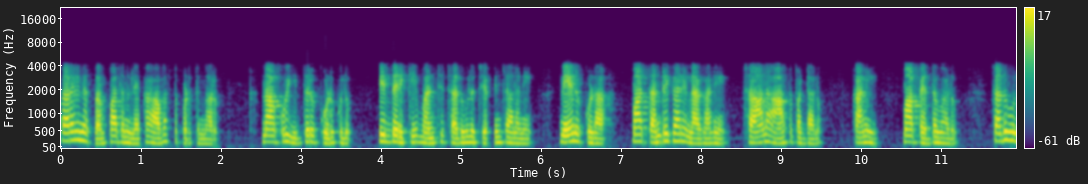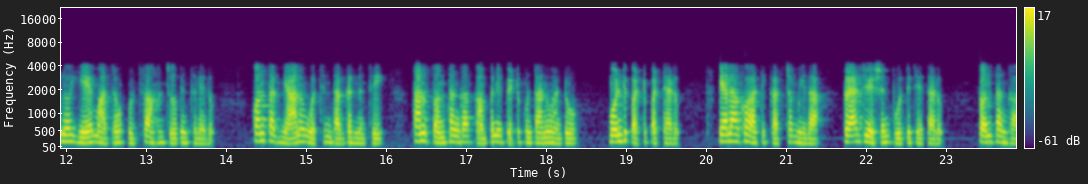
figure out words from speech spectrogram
సరైన సంపాదన లేక అవస్థపడుతున్నారు. నాకు ఇద్దరు కొడుకులు ఇద్దరికి మంచి చదువులు చెప్పించాలని నేను కూడా మా తండ్రి గారి లాగానే చాలా ఆశపడ్డాను. కానీ మా పెద్దవాడు చదువులో ఏ మాత్రం ఉత్సాహం చూపించలేదు. కొంత జ్ఞానం వచ్చిన దగ్గర నుంచి తాను సొంతంగా కంపెనీ పెట్టుకుంటాను అంటూ మొండి పట్టు పట్టాడు ఎలాగో అతి కష్టం మీద గ్రాడ్యుయేషన్ పూర్తి చేశాడు. సొంతంగా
